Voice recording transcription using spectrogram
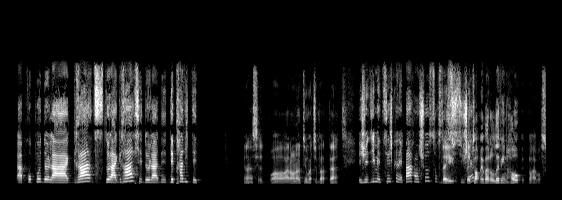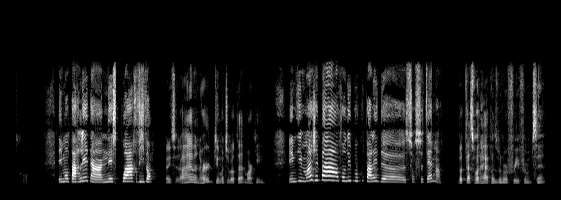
à propos de la grâce, de la grâce et de la dé- dépravité And I said, Well, I don't know too much about that. Et je lui ai dit, mais tu sais, je connais pas grand-chose sur ce They, sujet. they taught me about a living hope at Bible school. Et ils m'ont parlé d'un espoir vivant. And he said, I haven't heard too much about that, Marky. Et il me dit, moi, j'ai pas entendu beaucoup parler de sur ce thème, But that's what happens when we're free from sin.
